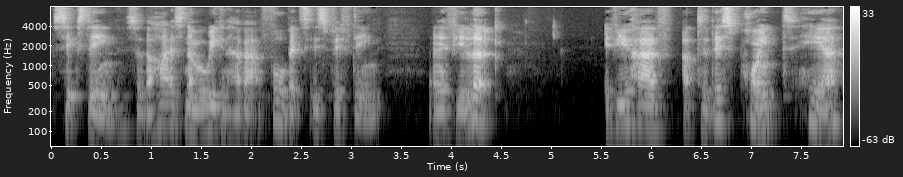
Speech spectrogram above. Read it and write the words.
16. So the highest number we can have out of 4 bits is 15. And if you look, if you have up to this point here,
